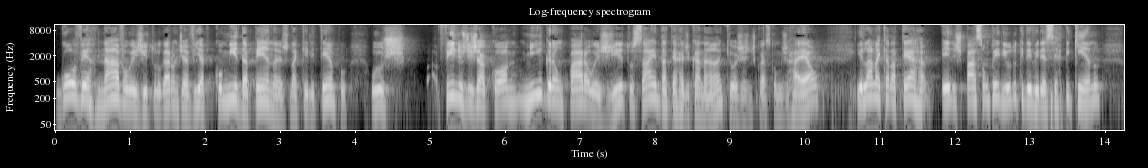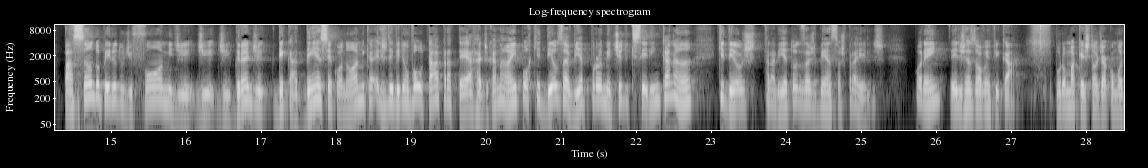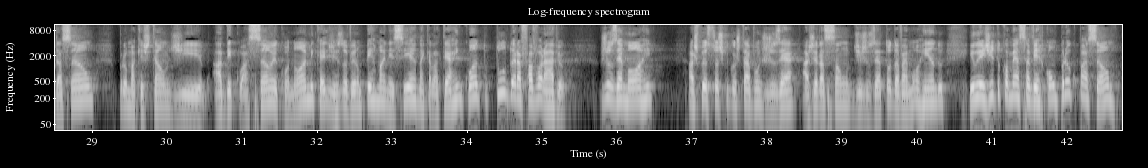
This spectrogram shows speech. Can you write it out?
governava o Egito, lugar onde havia comida apenas naquele tempo, os filhos de Jacó migram para o Egito, saem da terra de Canaã, que hoje a gente conhece como Israel, e lá naquela terra eles passam um período que deveria ser pequeno, passando o período de fome, de, de, de grande decadência econômica, eles deveriam voltar para a terra de Canaã, e porque Deus havia prometido que seria em Canaã que Deus traria todas as bênçãos para eles. Porém, eles resolvem ficar. Por uma questão de acomodação, por uma questão de adequação econômica, eles resolveram permanecer naquela terra enquanto tudo era favorável. José morre, as pessoas que gostavam de José, a geração de José toda vai morrendo, e o Egito começa a ver com preocupação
